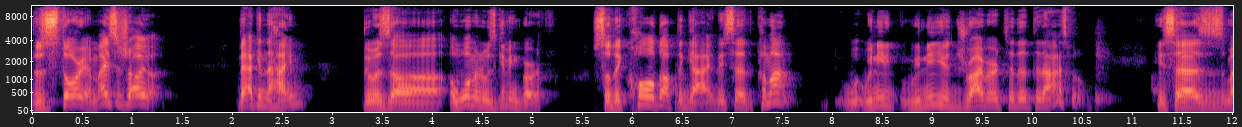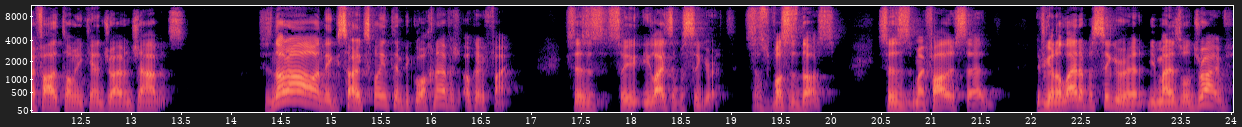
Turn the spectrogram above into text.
There's a story, Back in the Haim, there was a, a woman who was giving birth. So they called up the guy. They said, "Come on, we need we need you to drive her to the to the hospital." He says, "My father told me you can't drive on Shabbos." He says, "No, no," and they start explaining to him. Okay, fine. He says, so he, lights up a cigarette. He says, "What's das?" He says, "My father said, if you're going to light up a cigarette, you might as well drive."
